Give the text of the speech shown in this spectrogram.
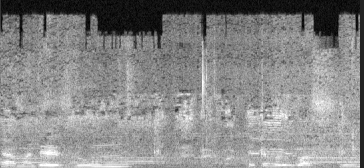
এটা আমাদের রুম এটা হলো ওয়াশরুম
